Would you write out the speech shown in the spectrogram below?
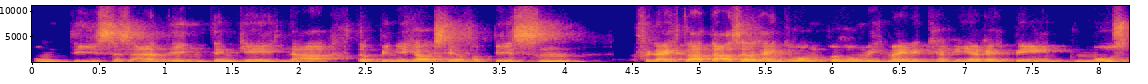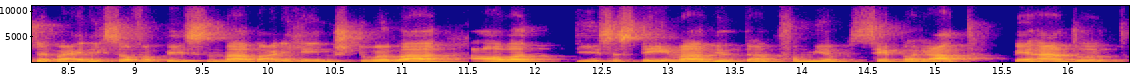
und dieses Anliegen, dem gehe ich nach. Da bin ich auch sehr verbissen. Vielleicht war das auch ein Grund, warum ich meine Karriere beenden musste, weil ich so verbissen war, weil ich eben stur war. Aber dieses Thema wird dann von mir separat behandelt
